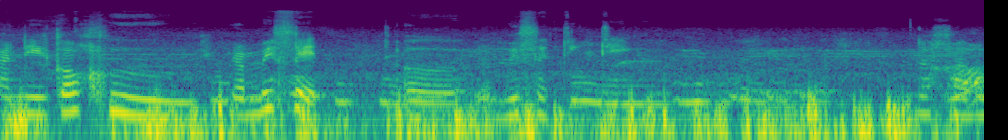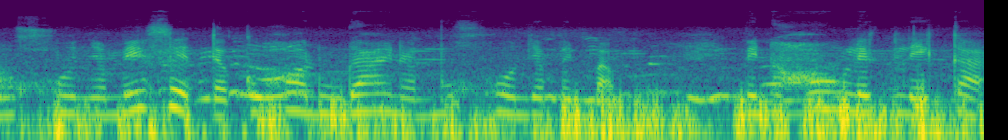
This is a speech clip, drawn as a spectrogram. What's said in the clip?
อันนี้ก็คือยังไม่เสร็จ เออยังไม่เสร็จจริงๆนะคะทุกคนยังไม่เสร็จแต่ก็พอดูได้นะทุกคนจะเป็นแบบเป็นห้องเล็กๆอะ่ะ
